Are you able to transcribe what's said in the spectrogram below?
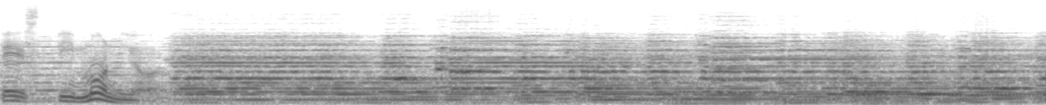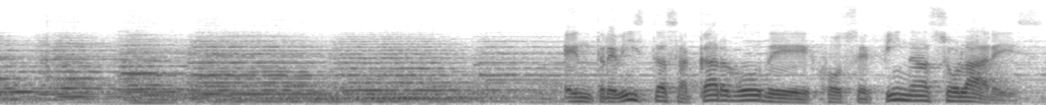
Testimonio. Entrevistas a cargo de Josefina Solares.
